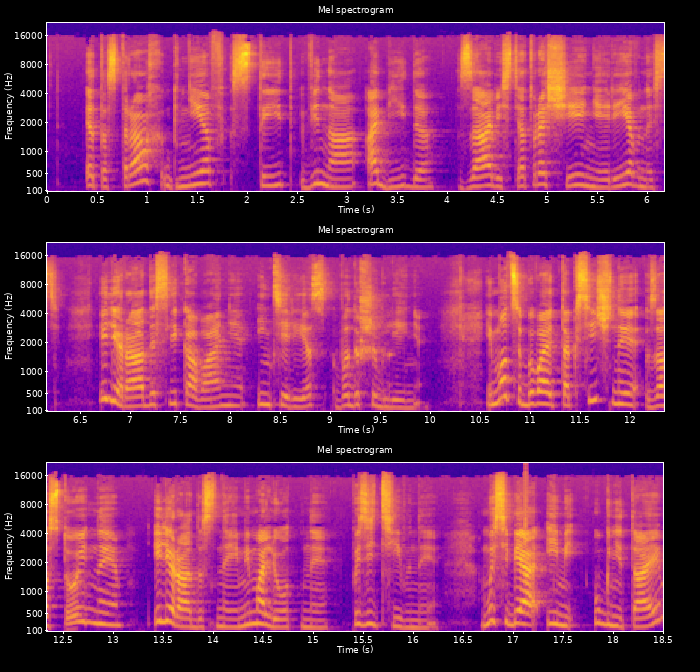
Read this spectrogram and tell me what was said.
– это страх, гнев, стыд, вина, обида, зависть, отвращение, ревность или радость, ликование, интерес, воодушевление. Эмоции бывают токсичные, застойные – или радостные, мимолетные, позитивные. Мы себя ими угнетаем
